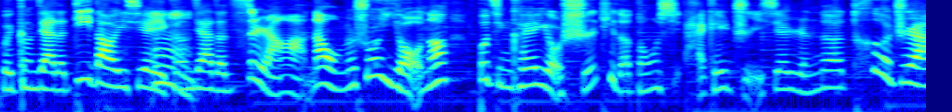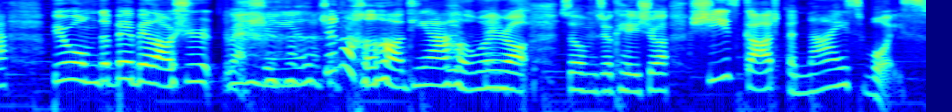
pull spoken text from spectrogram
会更加的地道一些，也更加的自然啊。那我们说有呢，不仅可以有实体的东西，还可以指一些人的特质啊。比如我们的贝贝老师，对吧？声音真的很好听啊，很温柔，所以我们就可以说 she's got a nice voice。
